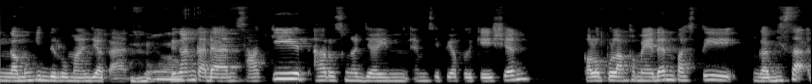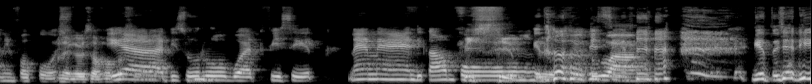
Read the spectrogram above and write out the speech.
nggak mungkin di rumah aja kan dengan keadaan sakit harus ngerjain MCP application kalau pulang ke Medan pasti nggak bisa nih fokus iya ya. disuruh buat visit nenek di kampung Visit, gitu ya. visit Tulang. gitu jadi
